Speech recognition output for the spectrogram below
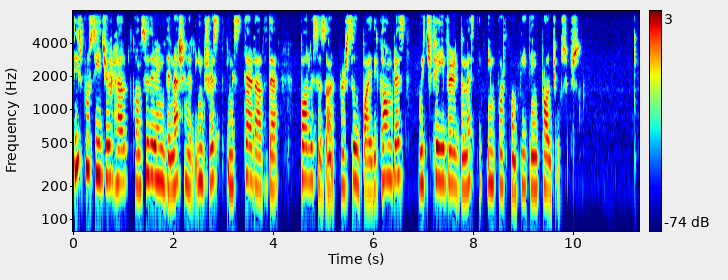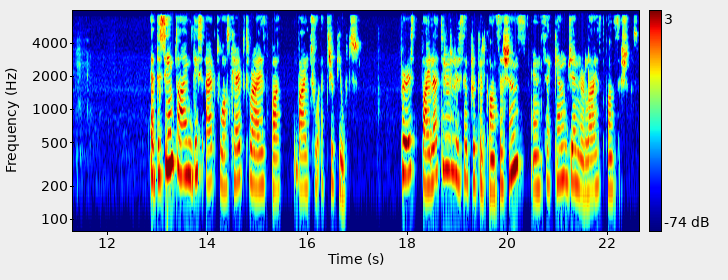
This procedure helped considering the national interest instead of the policies pursued by the Congress which favor domestic import competing producers. At the same time, this act was characterized by, by two attributes. First, bilateral reciprocal concessions, and second, generalized concessions.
